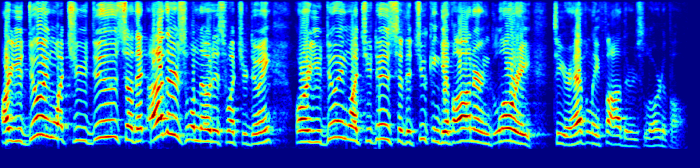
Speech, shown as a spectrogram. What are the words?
Are you doing what you do so that others will notice what you're doing? Or are you doing what you do so that you can give honor and glory to your Heavenly Father who's Lord of all?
